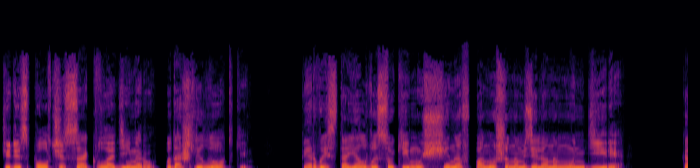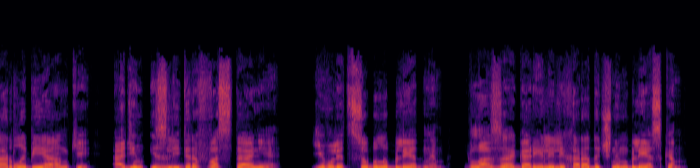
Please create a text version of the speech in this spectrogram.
Через полчаса к Владимиру подошли лодки. Первый стоял высокий мужчина в поношенном зеленом мундире. Карло Бианки, один из лидеров восстания. Его лицо было бледным, глаза горели лихорадочным блеском.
